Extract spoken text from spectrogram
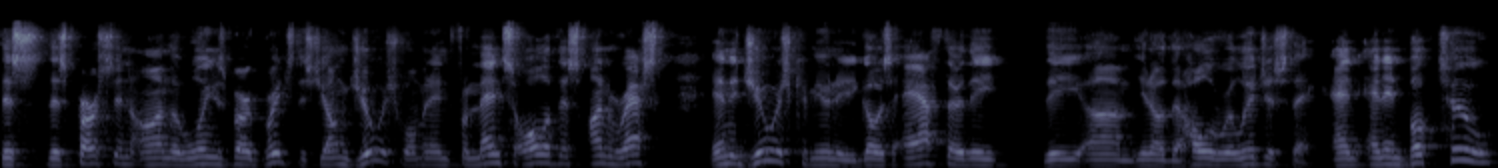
this this person on the Williamsburg Bridge, this young Jewish woman, and foments all of this unrest in the Jewish community. He goes after the the um, you know the whole religious thing. And and in book two,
